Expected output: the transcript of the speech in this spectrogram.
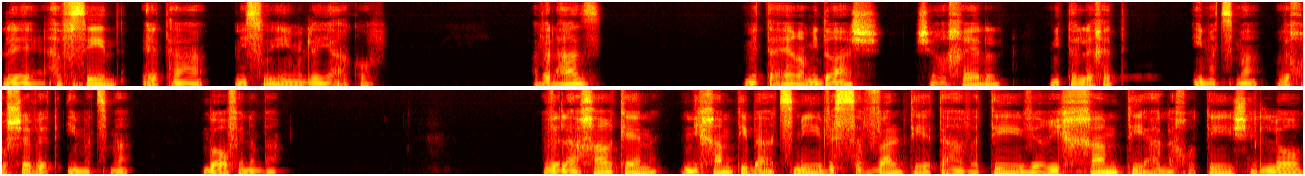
להפסיד את הנישואים ליעקב. אבל אז מתאר המדרש שרחל מתהלכת עם עצמה וחושבת עם עצמה באופן הבא. ולאחר כן ניחמתי בעצמי וסבלתי את אהבתי וריחמתי על אחותי שלא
